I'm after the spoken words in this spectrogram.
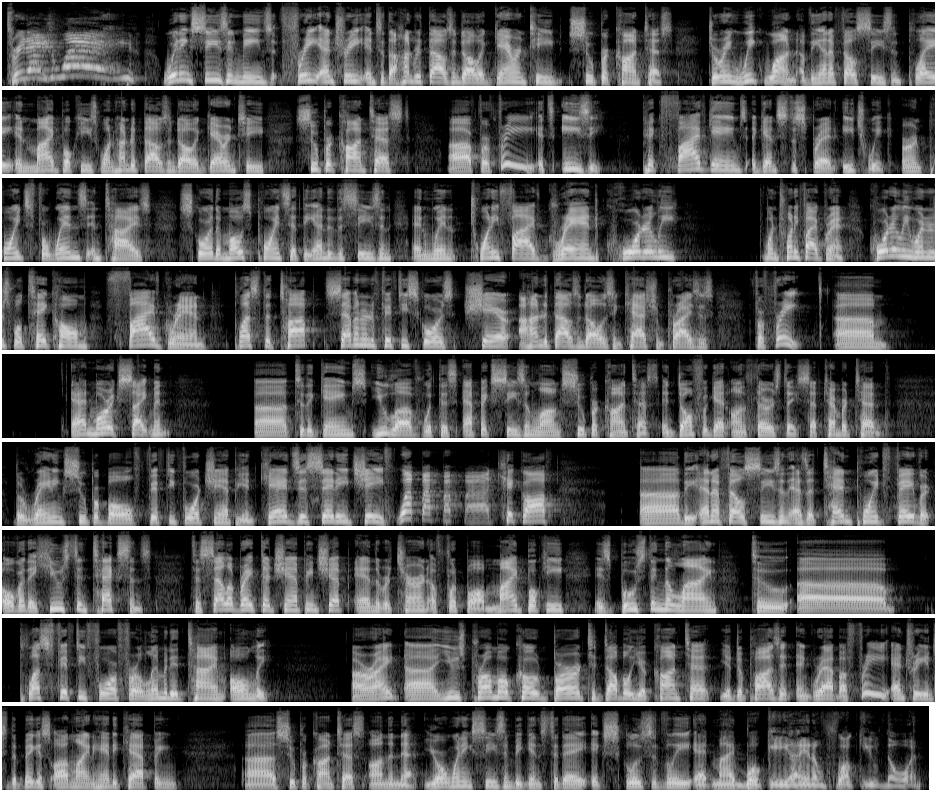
Three days away. Winning season means free entry into the $100,000 guaranteed super contest. During week one of the NFL season, play in MyBookie's $100,000 guarantee super contest uh, for free. It's easy. Pick five games against the spread each week, earn points for wins and ties, score the most points at the end of the season, and win 25 grand quarterly win 25 grand. Quarterly winners will take home 5 grand plus the top 750 scores share $100,000 in cash and prizes for free. Um, add more excitement uh, to the games you love with this epic season long super contest. And don't forget on Thursday, September 10th, the reigning Super Bowl 54 champion, Kansas City Chief, whoop, kick off uh, the NFL season as a 10 point favorite over the Houston Texans to celebrate their championship and the return of football. MyBookie is boosting the line to uh, plus 54 for a limited time only. All right. Uh, use promo code BURR to double your content, your deposit, and grab a free entry into the biggest online handicapping uh, super contest on the net. Your winning season begins today exclusively at MyBookie. I the fuck you doing?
